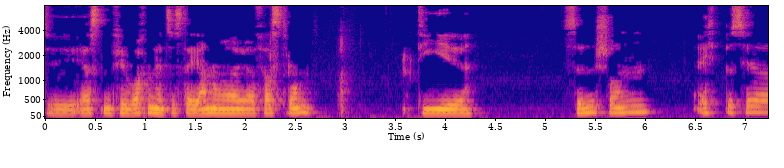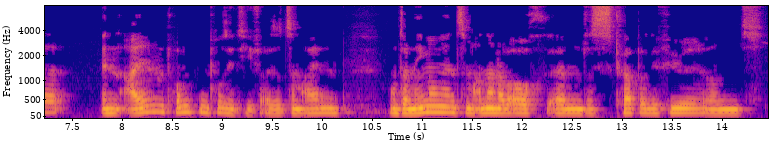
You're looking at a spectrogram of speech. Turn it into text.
die ersten vier Wochen, jetzt ist der Januar ja fast rum, die sind schon echt bisher in allen Punkten positiv. Also zum einen Unternehmungen, zum anderen aber auch ähm, das Körpergefühl und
